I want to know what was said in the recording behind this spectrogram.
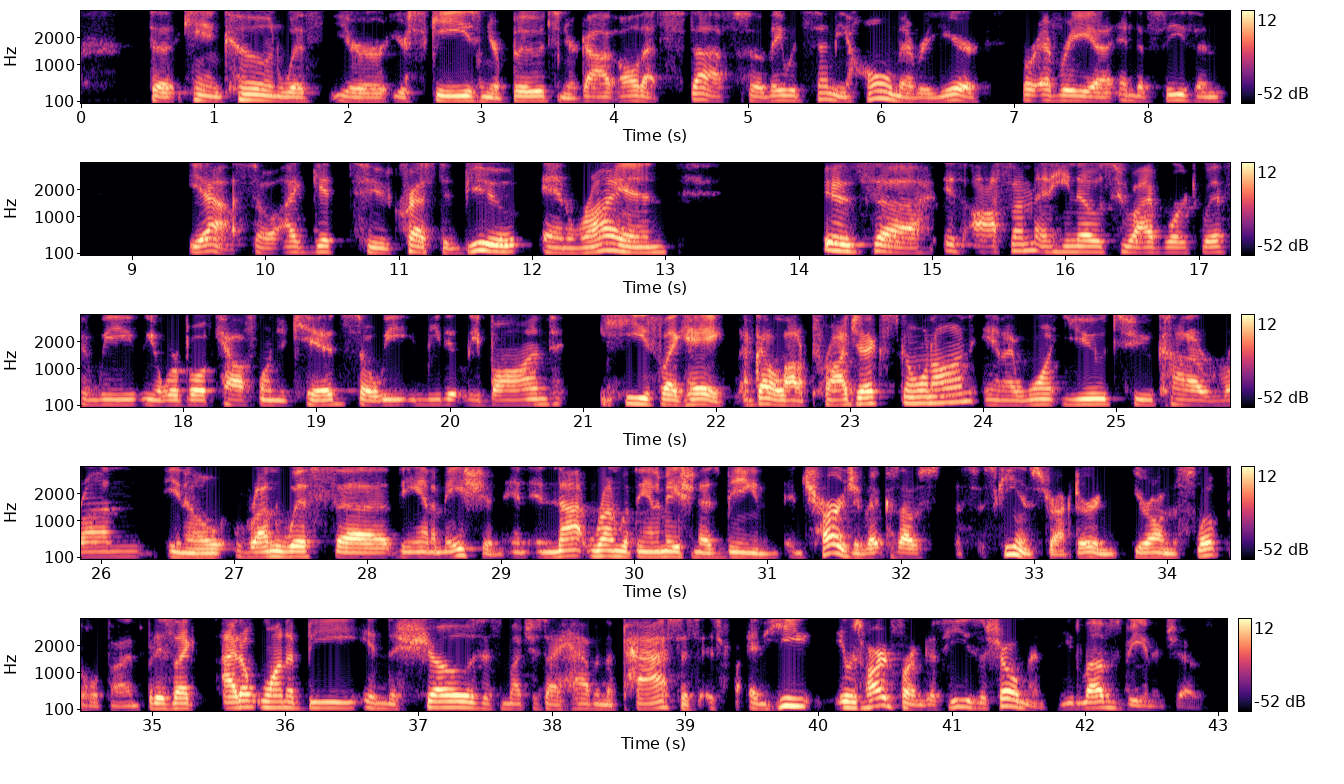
to Cancun with your your skis and your boots and your all that stuff. So they would send me home every year or every uh, end of season. Yeah, so I get to Crested Butte and Ryan is uh is awesome and he knows who I've worked with and we you know we're both California kids so we immediately bond. He's like hey I've got a lot of projects going on and I want you to kind of run you know run with uh the animation and, and not run with the animation as being in, in charge of it because I was a ski instructor and you're on the slope the whole time but he's like I don't want to be in the shows as much as I have in the past as, as, and he it was hard for him because he's a showman he loves being in shows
